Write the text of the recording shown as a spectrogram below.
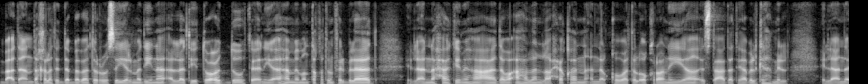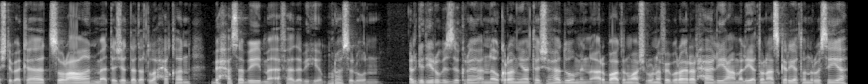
بعد أن دخلت الدبابات الروسية المدينة التي تعد ثاني أهم منطقة في البلاد إلا أن حاكمها عاد وأعلن لاحقا أن القوات الأوكرانية استعادتها بالكامل إلا أن اشتباكات سرعان ما تجددت لاحقا بحسب ما أفاد به مراسلون. الجدير بالذكر أن أوكرانيا تشهد من 24 فبراير الحالي عملية عسكرية روسية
